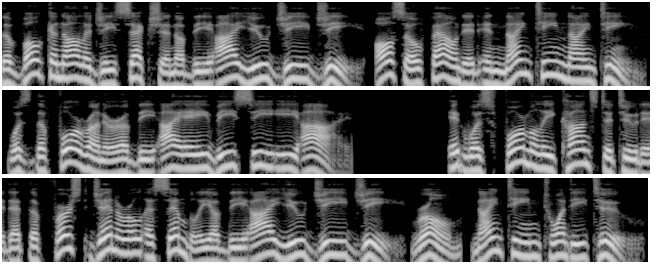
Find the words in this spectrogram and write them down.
The volcanology section of the IUGG, also founded in 1919, was the forerunner of the IAVCEI. It was formally constituted at the First General Assembly of the IUGG Rome, 1922.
